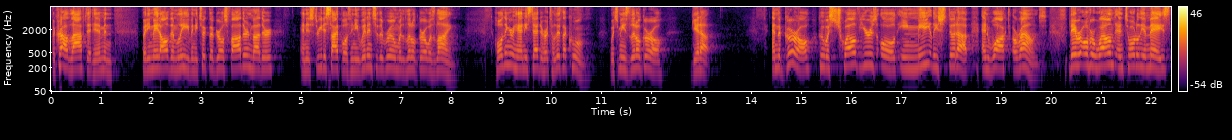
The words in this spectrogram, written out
The crowd laughed at him, and, but he made all of them leave. And he took the girl's father and mother and his three disciples, and he went into the room where the little girl was lying. Holding her hand, he said to her, Talitha kum, which means, Little girl, get up. And the girl, who was 12 years old, immediately stood up and walked around. They were overwhelmed and totally amazed.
